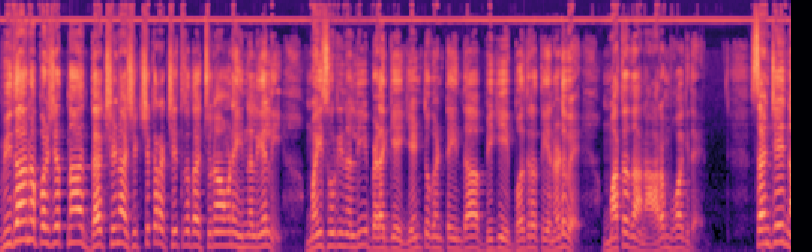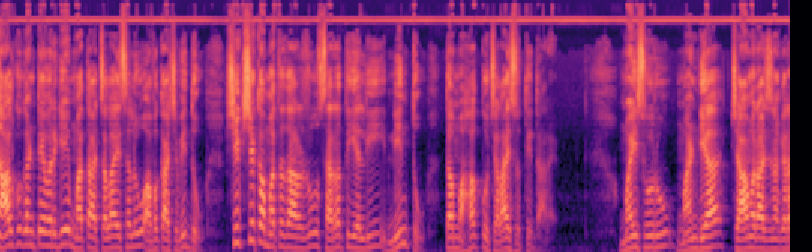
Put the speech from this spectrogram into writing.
ವಿಧಾನ ಪರಿಷತ್ನ ದಕ್ಷಿಣ ಶಿಕ್ಷಕರ ಕ್ಷೇತ್ರದ ಚುನಾವಣೆ ಹಿನ್ನೆಲೆಯಲ್ಲಿ ಮೈಸೂರಿನಲ್ಲಿ ಬೆಳಗ್ಗೆ ಎಂಟು ಗಂಟೆಯಿಂದ ಬಿಗಿ ಭದ್ರತೆಯ ನಡುವೆ ಮತದಾನ ಆರಂಭವಾಗಿದೆ. ಸಂಜೆ ನಾಲ್ಕು ಗಂಟೆಯವರೆಗೆ ಮತ ಚಲಾಯಿಸಲು ಅವಕಾಶವಿದ್ದು, ಶಿಕ್ಷಕ ಮತದಾರರು ಸರತಿಯಲ್ಲಿ ನಿಂತು ತಮ್ಮ ಹಕ್ಕು ಚಲಾಯಿಸುತ್ತಿದ್ದಾರೆ. ಮೈಸೂರು, ಮಂಡ್ಯ, ಚಾಮರಾಜನಗರ,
